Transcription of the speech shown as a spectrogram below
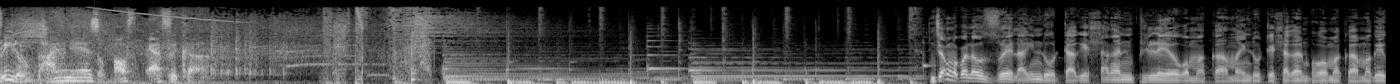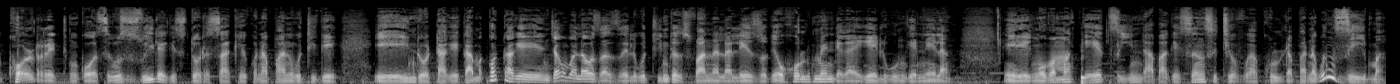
Freedom Pioneers of Africa. Njengoba la uzwela indoda-ke ehlakaniphileyo kwamagama indoda ehlakanipha kwamagama-ke colred nkosi uzwile-ke isitori sakhe khonaphana ukuthi-ke um indoda-ke gama kodwa-ke njengoba la uzazele ukuthi into ezifana lalezo-ke uhulumende kayekeli ukungenela um ngoba amagetsi indaba-ke sensitive kakhulu laphana. Kunzima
